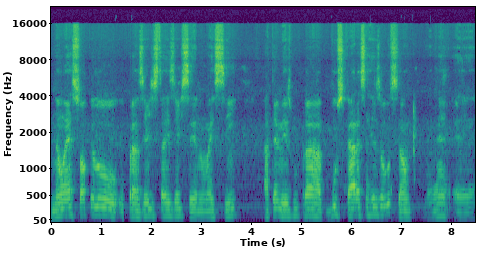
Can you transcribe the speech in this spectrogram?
não é só pelo o prazer de estar exercendo, mas sim até mesmo para buscar essa resolução, né? É,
